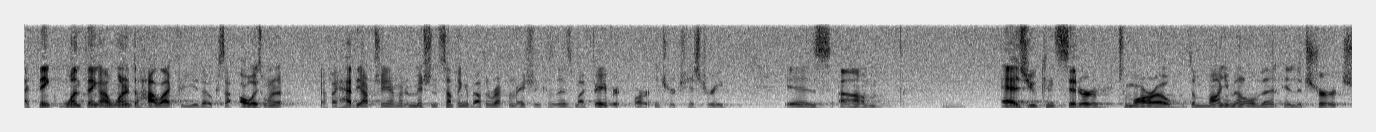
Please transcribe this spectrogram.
I think one thing I wanted to highlight for you, though, because I always want to, if I had the opportunity, I'm going to mention something about the Reformation because it is my favorite part in church history, is um, as you consider tomorrow, it's a monumental event in the church,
